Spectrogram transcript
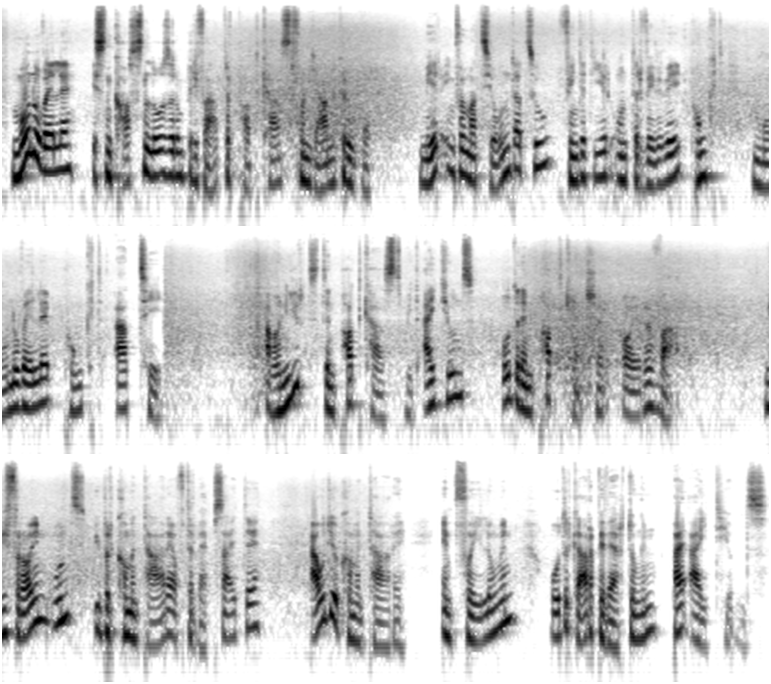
Monowelle ist ein kostenloser und privater Podcast von Jan Gruber. Mehr Informationen dazu findet ihr unter www.monowelle.at. Abonniert den Podcast mit iTunes oder dem Podcatcher eurer Wahl. Wir freuen uns über Kommentare auf der Webseite, Audiokommentare, Empfehlungen oder gar Bewertungen bei iTunes.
